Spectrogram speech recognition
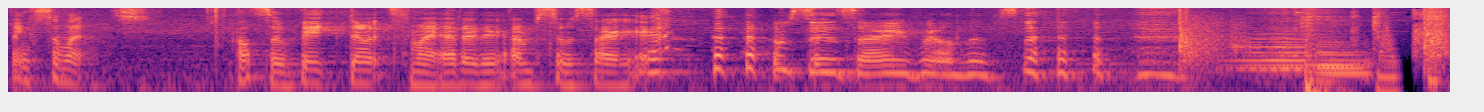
Thanks so much. Also, big note to my editor. I'm so sorry. I'm so sorry for all this. Thank you.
